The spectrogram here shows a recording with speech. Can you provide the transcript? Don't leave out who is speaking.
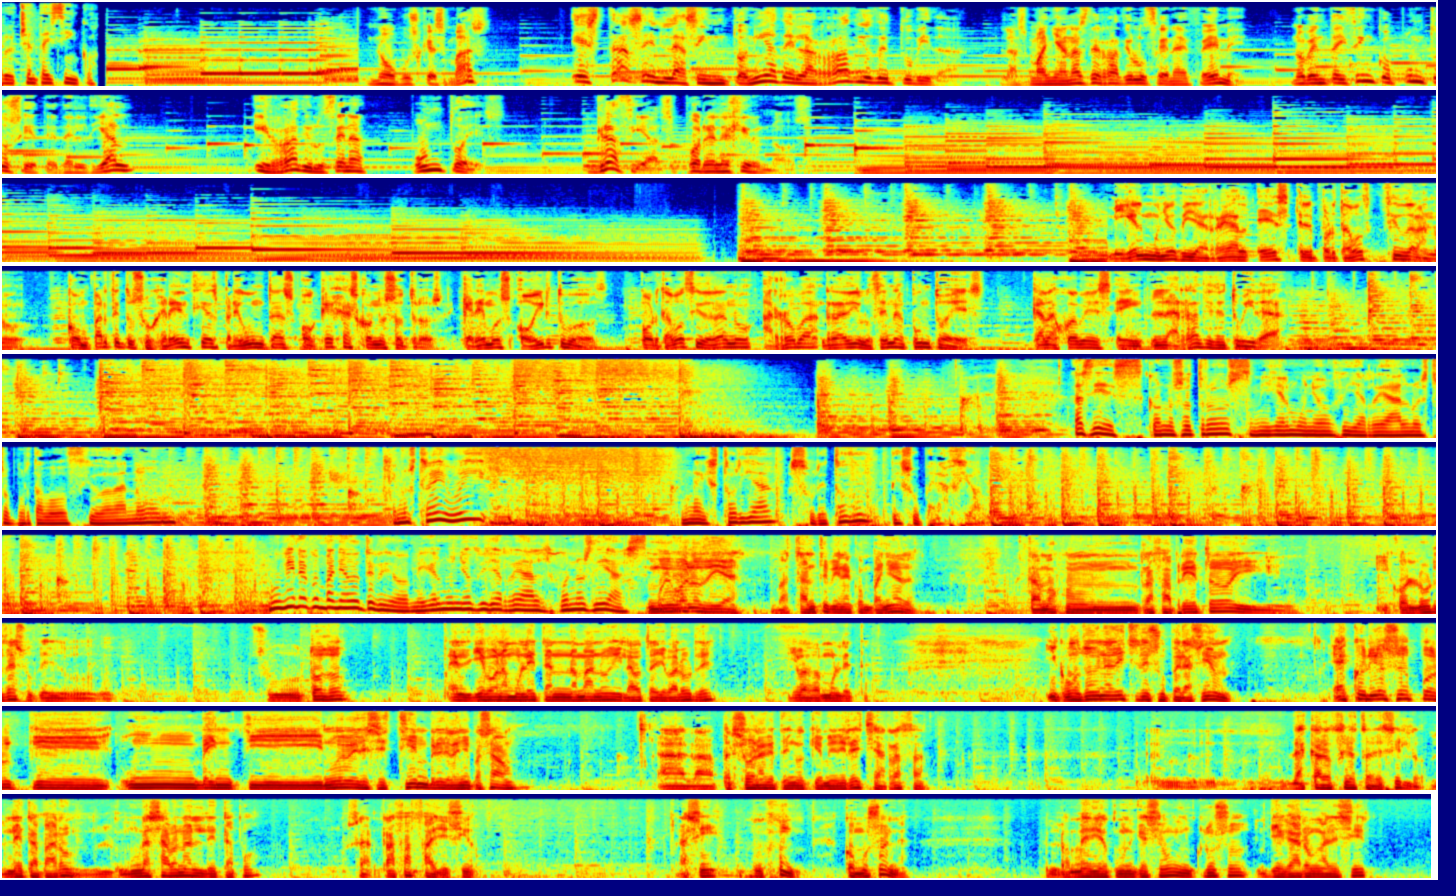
Speaker 1: 906985.
Speaker 2: No busques más. Estás en la sintonía de la radio de tu vida. Las mañanas de Radio Lucena FM 95.7 del dial y radiolucena.es. Gracias por elegirnos.
Speaker 3: Miguel Muñoz Villarreal es el portavoz ciudadano. Comparte tus sugerencias, preguntas o quejas con nosotros. Queremos oír tu voz. Portavoz ciudadano arroba radiolucena.es. Cada jueves en La Radio de tu Vida.
Speaker 4: Así es, con nosotros Miguel Muñoz Villarreal, nuestro portavoz ciudadano, que nos trae hoy una historia sobre todo de superación. Muy bien acompañado te veo, Miguel Muñoz Villarreal. Buenos días.
Speaker 5: Muy buenos días, bastante bien acompañado. Estamos con Rafa Prieto y, y con Lourdes, su, su todo. Él lleva una muleta en una mano y la otra lleva Lourdes, lleva dos muletas. Y como tú bien has dicho, de superación. Es curioso porque un 29 de septiembre del año pasado, a la persona que tengo aquí a mi derecha, Rafa, eh, da escalofrío hasta decirlo, le taparon, una sábana le tapó. O sea, Rafa falleció. Así, como suena. Los medios de comunicación incluso llegaron a decir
